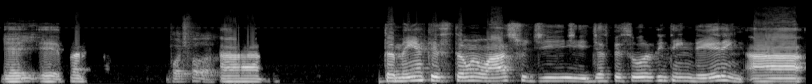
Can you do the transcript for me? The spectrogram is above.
E aí, é, é, pra- pode falar. a- também a questão, eu acho, de, de as pessoas entenderem a,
